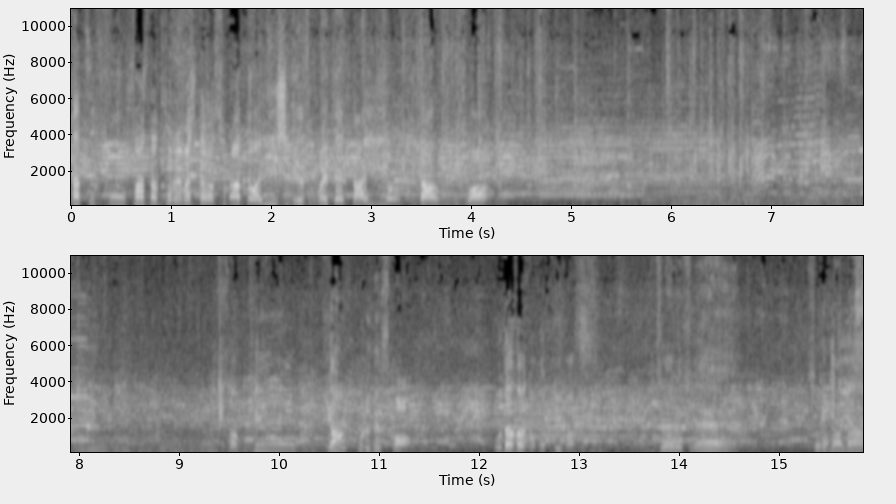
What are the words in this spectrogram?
2つこうファーストダウン取られましたがその後はいい守備で止めて第4ダウンは。さあ慶応ギャンブルですか？小田が残っています。そうですね、その敵にまま、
